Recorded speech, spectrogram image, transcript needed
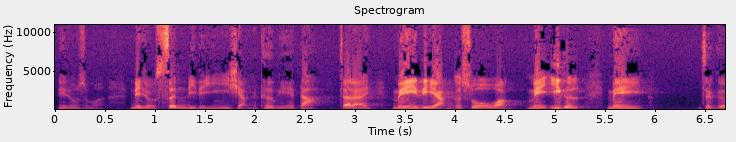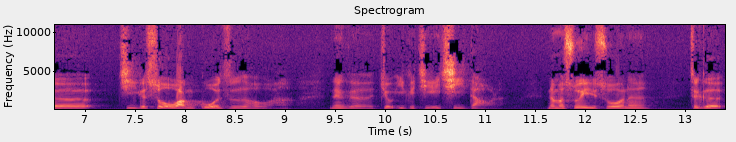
那种什么那种生理的影响特别大。再来，每两个朔望，每一个每这个几个朔望过之后啊，那个就一个节气到了。那么所以说呢，这个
